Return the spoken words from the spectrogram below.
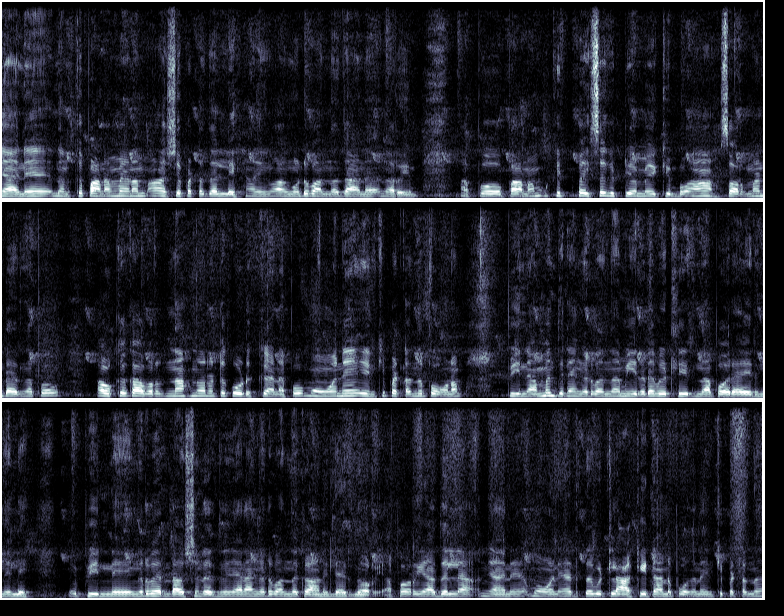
ഞാൻ നമുക്ക് പണം വേണം ആവശ്യപ്പെട്ടതല്ലേ? അങ്ങോട്ട് വന്നതാണ് എന്ന് പറയും അപ്പോൾ പണം കിട്ടി പൈസ കിട്ടിയോ അമ്മ ചോദിക്കുമ്പോൾ ആ സ്വർണം ഉണ്ടായിരുന്നു. അപ്പോൾ അവൾക്ക് കവർന്ന എന്ന് പറഞ്ഞിട്ട് കൊടുക്കുകയാണ്. അപ്പോൾ മോനെ എനിക്ക് പെട്ടെന്ന് പോകണം പിന്നെ അമ്മ എന്തിനാ അങ്ങോട്ട് വന്നാൽ മീരയുടെ വീട്ടിലിരുന്നാൽ പോരായിരുന്നില്ലേ? പിന്നെ ഇങ്ങോട്ട് വരേണ്ട ആവശ്യം ഉണ്ടായിരുന്നില്ല ഞാൻ അങ്ങോട്ട് വന്ന് കാണില്ലായിരുന്നു പറയും. അപ്പോൾ പറയും അതല്ല ഞാൻ മോനെ അടുത്ത വീട്ടിലാക്കിയിട്ടാണ് പോകുന്നത്. എനിക്ക് പെട്ടെന്ന്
